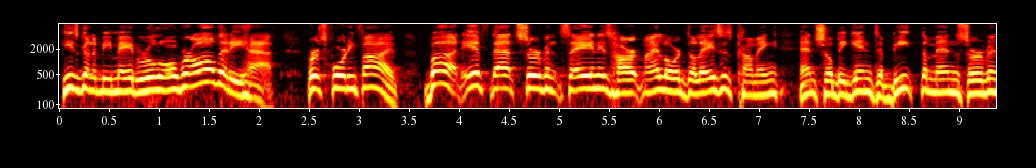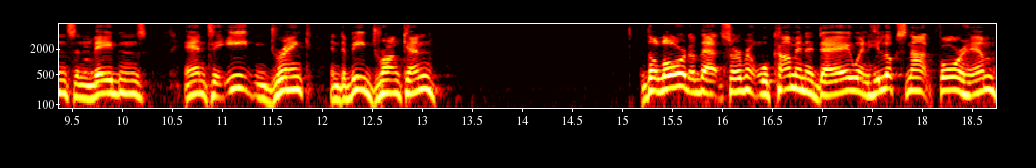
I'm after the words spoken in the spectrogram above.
he's going to be made ruler over all that he hath. Verse 45 but if that servant say in his heart my Lord delays his coming and shall begin to beat the men servants and maidens and to eat and drink and to be drunken the Lord of that servant will come in a day when he looks not for him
